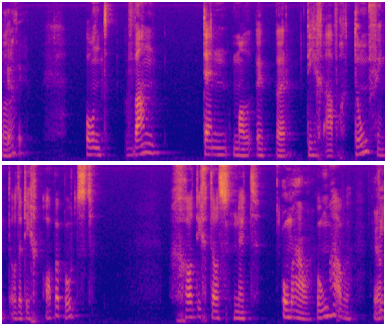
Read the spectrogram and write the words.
oder? Richtig. Und wenn dann mal jemand dich einfach dumm findet oder dich abputzt, kann dich das nicht Umhauen. umhauen, Ja. weil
